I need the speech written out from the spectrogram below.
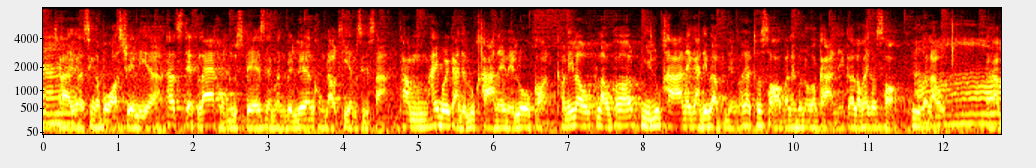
อ่าใช่ก็สิงคโปร์ออสเตรเลียถ้าสเต็ปแรกของ New Space เนี่ยมันเป็นเรื่องของดาวเทียมสื่อสารทำให้บริการจากลูกค้าในในโลกก่อน คราวนี้เราเราก็มีลูกค้าในการที่แบบอย่างเขาจะทดสอบอะไรบนอวกาศเนี่ยก็เราให้ทดสอบคู่กับเราอ๋อนะครับ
